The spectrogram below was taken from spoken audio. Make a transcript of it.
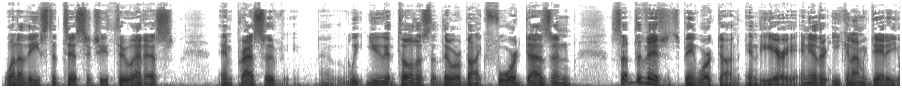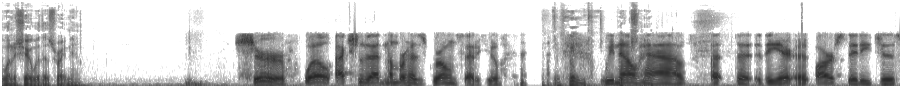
One of the statistics you threw at us, impressive. Uh, we, you had told us that there were like four dozen subdivisions being worked on in the area. Any other economic data you want to share with us right now? Sure. Well, actually, that number has grown, Sergio. we now have uh, the the uh, our city just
